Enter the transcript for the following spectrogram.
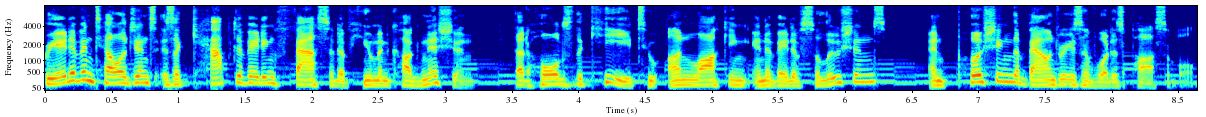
creative intelligence is a captivating facet of human cognition that holds the key to unlocking innovative solutions and pushing the boundaries of what is possible.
